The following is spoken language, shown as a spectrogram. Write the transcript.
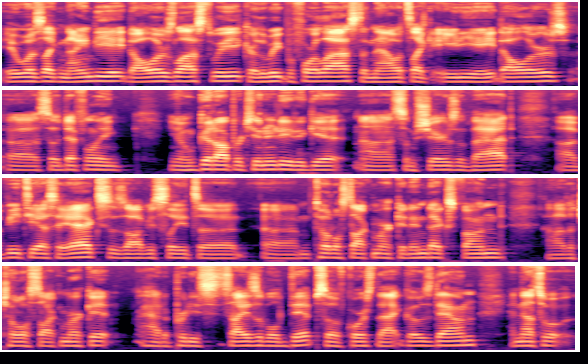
It was like $98 last week or the week before last, and now it's like $88. Uh, so, definitely you know, good opportunity to get uh, some shares of that. Uh, VTSAX is obviously it's a um, total stock market index fund. Uh, the total stock market had a pretty sizable dip, so of course that goes down, and that's what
